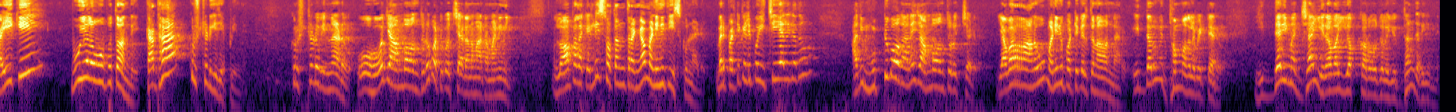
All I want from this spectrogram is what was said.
పైకి ఊయల ఊపుతోంది. కథ కృష్ణుడికి చెప్పింది. కృష్ణుడు విన్నాడు. ఓహో జాంబవంతుడు పట్టుకొచ్చాడనమాట మణిని. లోపలికెళ్ళి స్వతంత్రంగా మణిని తీసుకున్నాడు. మరి పట్టుకెళ్ళిపోయి ఇచ్చేయాలి కదా? అది ముట్టుకోగానే జాంబవంతుడు వచ్చాడు. ఎవర్రా నువ్వు మణిని పట్టుకెళ్తున్నావు అన్నారు ఇద్దరు యుద్ధం మొదలుపెట్టారు. ఇద్దరి మధ్య ఇరవై ఒక్క రోజుల యుద్ధం జరిగింది.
